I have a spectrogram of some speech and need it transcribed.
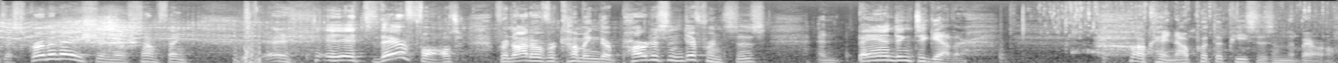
discrimination or something. Uh, It's their fault for not overcoming their partisan differences and banding together. Okay, now put the pieces in the barrel.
